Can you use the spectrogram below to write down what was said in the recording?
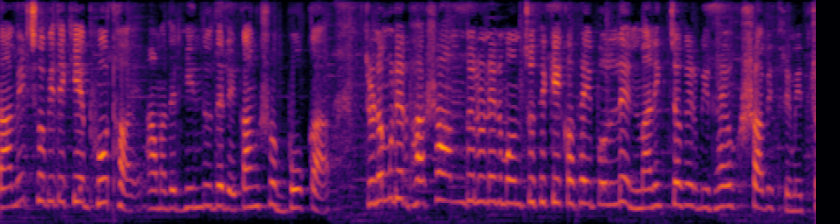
রামের ছবি দেখিয়ে ভোট হয়, আমাদের হিন্দুদের একাংশ বোকা। তৃণমূলের ভাষা আন্দোলনের মঞ্চ থেকে কথাই বললেন মানিকচকের বিধায়ক সাবিত্রী মিত্র।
